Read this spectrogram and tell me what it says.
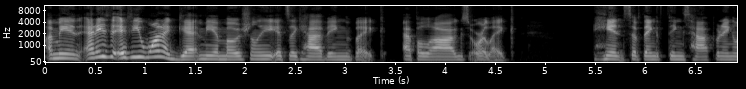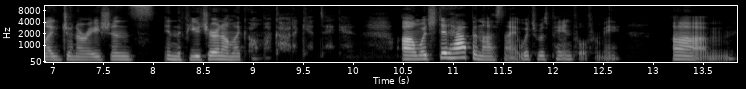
I mean, anything if you want to get me emotionally, it's like having like epilogues or like hints of things things happening like generations in the future and i'm like oh my god i can't take it. Um which did happen last night which was painful for me. Um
